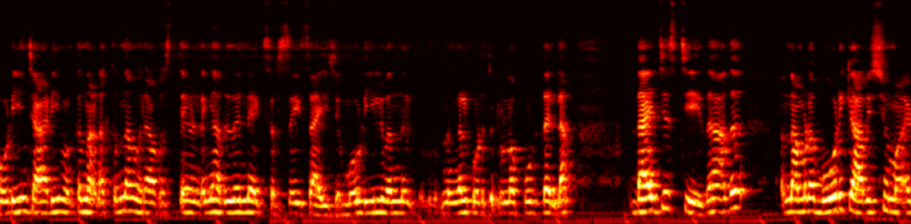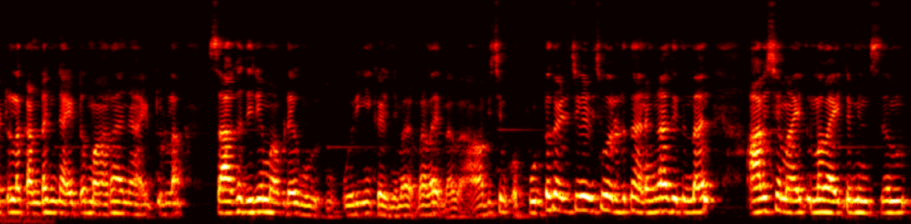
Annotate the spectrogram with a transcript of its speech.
ഓടിയും ചാടിയും ഒക്കെ നടക്കുന്ന ഒരു അവസ്ഥയുണ്ടെങ്കിൽ അത് തന്നെ എക്സർസൈസ് ആയിരിക്കും. ബോഡിയിൽ വന്ന് നിങ്ങൾ കൊടുത്തിട്ടുള്ള ഫുഡെല്ലാം ഡൈജസ്റ്റ് ചെയ്ത് അത് നമ്മുടെ ബോഡിക്ക് ആവശ്യമായിട്ടുള്ള കണ്ടന്റായിട്ട് മാറാനായിട്ടുള്ള സാഹചര്യം അവിടെ ഒരുങ്ങിക്കഴിഞ്ഞു. വളരെ ആവശ്യം ഫുഡ് കഴിച്ച് കഴിച്ച് ഒരിടത്ത് അനങ്ങാതിരുന്നാൽ ആവശ്യമായിട്ടുള്ള വൈറ്റമിൻസും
